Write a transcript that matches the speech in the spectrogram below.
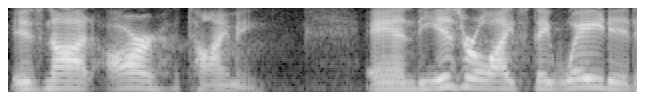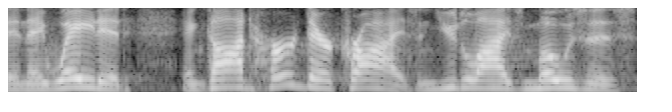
is not our timing. And the Israelites, they waited and they waited, and God heard their cries and utilized Moses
